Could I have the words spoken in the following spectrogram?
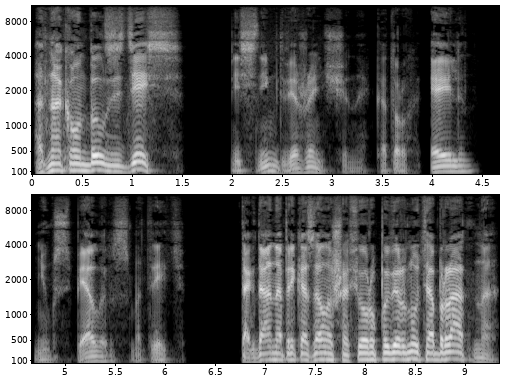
Однако он был здесь, и с ним две женщины, которых Эйлин не успела рассмотреть. Тогда она приказала шоферу повернуть обратно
